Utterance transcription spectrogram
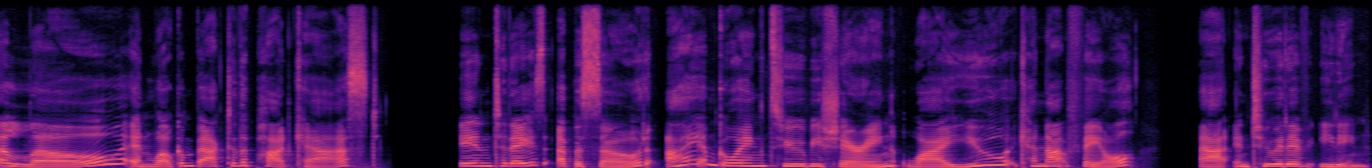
Hello, and welcome back to the podcast. In today's episode, I am going to be sharing why you cannot fail at intuitive eating.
